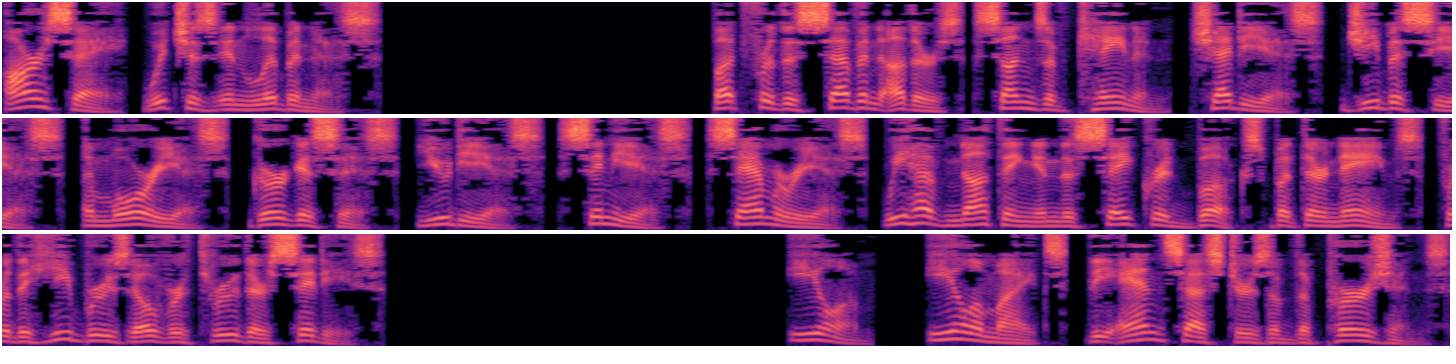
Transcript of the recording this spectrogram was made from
Arse, which is in Libanus. But for the seven others sons of Canaan, Chetius, Jebusius, Amorius, Gergesus, Eudius, Cineus, Samarius, we have nothing in the sacred books but their names, for the Hebrews overthrew their cities. Elam. Elamites, the ancestors of the Persians.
